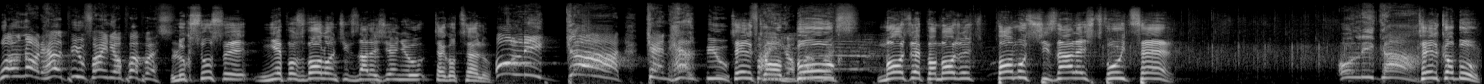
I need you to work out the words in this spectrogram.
will not help you find your purpose. Luksusy nie pozwolą ci w znalezieniu tego celu. Only God can help you Tylko find your Bóg purpose. może pomoże, pomóc ci znaleźć twój cel. Only God. Tylko Bóg.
